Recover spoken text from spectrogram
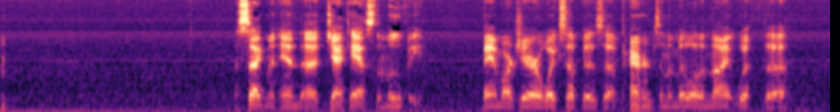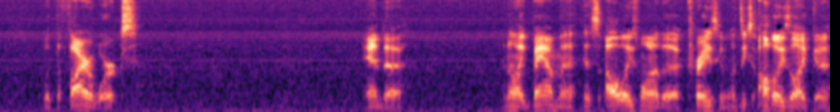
a segment in uh, Jackass the movie. Bam Margera wakes up his uh, parents in the middle of the night with the with the fireworks and uh you know like Bam uh, is always one of the crazy ones. He's always like uh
